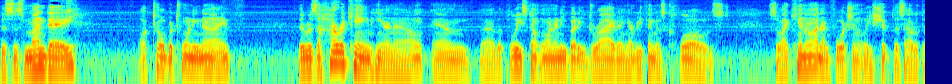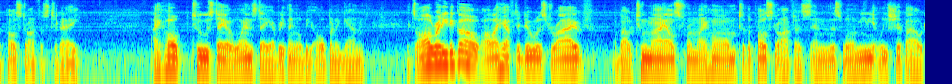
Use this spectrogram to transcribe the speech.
This is Monday, October 29th. There is a hurricane here now, and uh, the police don't want anybody driving. Everything is closed. So I cannot, unfortunately, ship this out at the post office today. I hope Tuesday or Wednesday everything will be open again. It's all ready to go. All I have to do is drive about two miles from my home to the post office, and this will immediately ship out.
